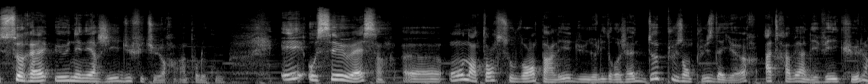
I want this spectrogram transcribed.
serait une énergie du futur, hein, pour le coup. Et au CES, euh, on entend souvent parler de l'hydrogène, de plus en plus d'ailleurs, à travers les véhicules,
